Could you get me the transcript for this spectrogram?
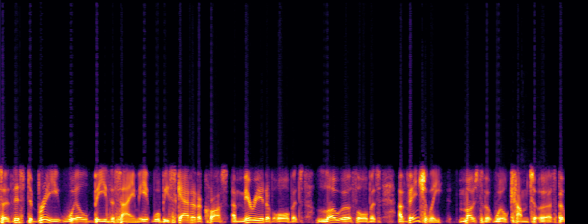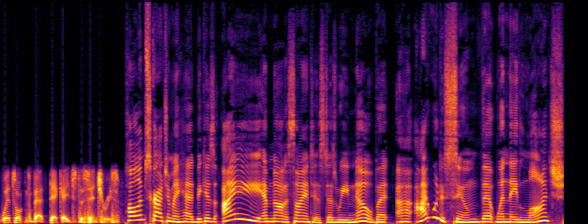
So this debris will be the same. It will be scattered across a myriad of orbits, low Earth orbits. Eventually, most of it will come to Earth, but we're talking about decades to centuries. Paul, I'm scratching my head because I am not a scientist, as we know, but uh, I would assume that when they launch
